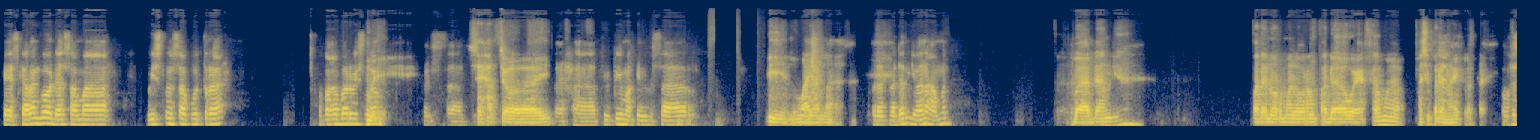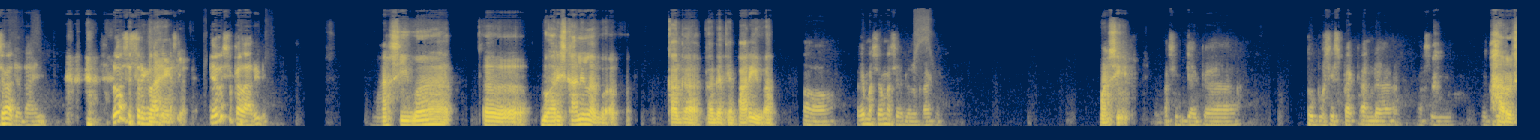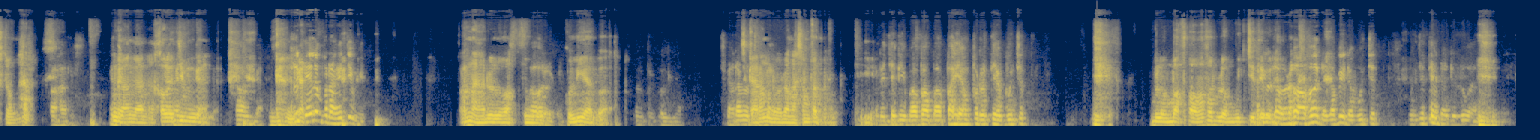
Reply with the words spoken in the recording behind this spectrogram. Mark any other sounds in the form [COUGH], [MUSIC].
Oke, sekarang gue udah sama Wisnu Saputra. Apa kabar Wisnu? Sehat coy. Sehat. Pipi makin besar. Iya lumayan lah. Berat badan gimana aman? Berat badan ya. Pada normal orang pada WFH mah masih pada naik lah. Oh, masih ada naik. Lu masih sering lari? Ya lu suka lari deh. Masih buat uh, dua hari sekali lah gua. Kagak kagak tiap hari, Pak. Oh, tapi masih masih ada olahraga. Masih masih menjaga tubuh sispek Anda masih harus dong harus. Oh, harus. Enggak, enggak, enggak. Kalau gym enggak. Oh, enggak. enggak, enggak. Lu pernah nge-gym ya? Pernah dulu waktu oh, kuliah gua. kuliah. Sekarang, Sekarang udah udah nggak sempet. Udah jadi bapak-bapak yang perutnya buncit. [LAUGHS] belum bapak-bapak belum buncit ya udah. Udah bapak udah tapi udah buncit. Buncitnya udah duluan.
